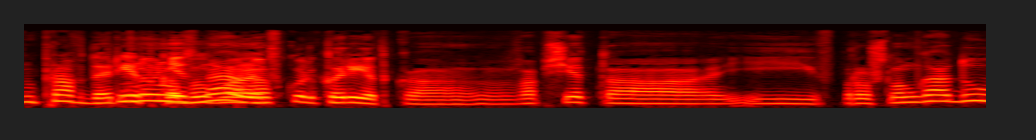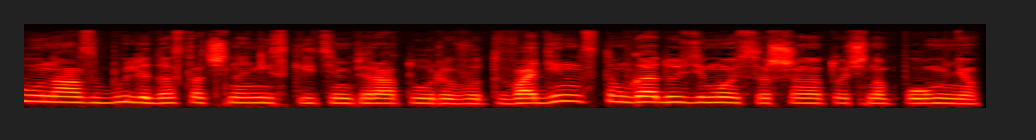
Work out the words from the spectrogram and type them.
Ну, правда, редко Ну, не бывают. знаю, насколько редко. Вообще-то и в прошлом году у нас были достаточно низкие температуры. Вот в 2011 году зимой совершенно точно помню,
